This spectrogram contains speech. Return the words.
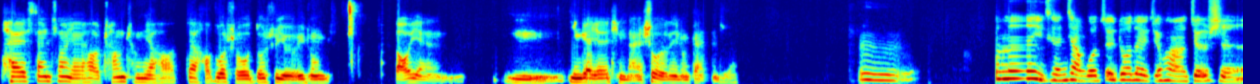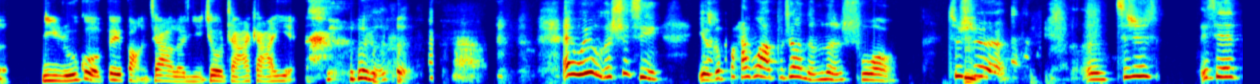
拍三枪也好，长城也好，在好多时候都是有一种导演，嗯，应该也挺难受的那种感觉。嗯，他们以前讲过最多的一句话就是：“你如果被绑架了，你就眨眨眼。”哎，我有个事情，有个八卦，不知道能不能说，就是，嗯，其实一些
